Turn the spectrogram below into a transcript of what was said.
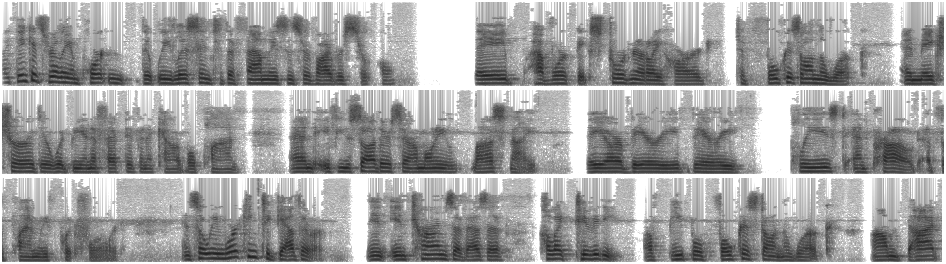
I think it's really important that we listen to the families and survivors circle. They have worked extraordinarily hard to focus on the work and make sure there would be an effective and accountable plan. And if you saw their ceremony last night, they are very, very pleased and proud of the plan we've put forward. And so, in working together in, in terms of as a collectivity of people focused on the work, um, that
